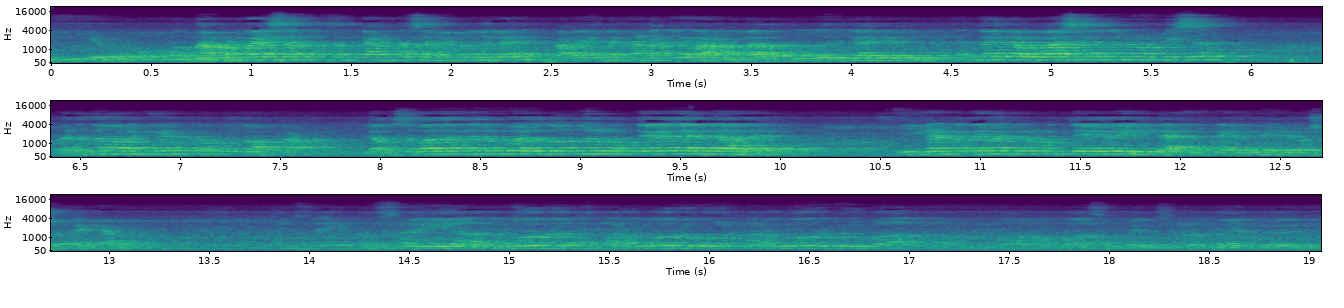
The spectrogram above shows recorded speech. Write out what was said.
ഈ ഒന്നാം പ്രകാശ സർക്കാരിന്റെ സമയം മുതൽ പറയുന്ന കണക്കുകളാണ്. അല്ലാതെ പുതിയൊരു കാര്യമില്ല. എന്തായാലും അവകാശ ലംഘന നോട്ടീസ് വരുന്ന മുറയ്ക്ക് നമുക്ക് നോക്കാം. ലോക്സഭാ തെരഞ്ഞെടുപ്പ് വരുന്നു എന്നൊരു പ്രത്യേകത അല്ലാതെ ഈ ഘട്ടത്തിൽ മറ്റൊരു പ്രത്യേകത ഇല്ല. ഈ കഴിഞ്ഞ ഏഴ് വർഷത്തേക്കാണ്. അറുന്നൂറ് അറുന്നൂറ് അറുന്നൂറ് രൂപ മാസം പെൻഷൻ ഉണ്ടായിരുന്നതിന്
